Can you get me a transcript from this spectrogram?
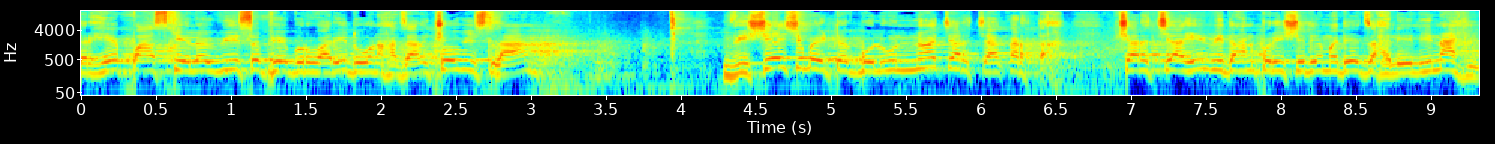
तर हे पास केलं वीस फेब्रुवारी दोन हजार चोवीसला. विशेष बैठक बोलवून न चर्चा करता. चर्चा ही विधान परिषदेमध्ये झालेली नाही.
